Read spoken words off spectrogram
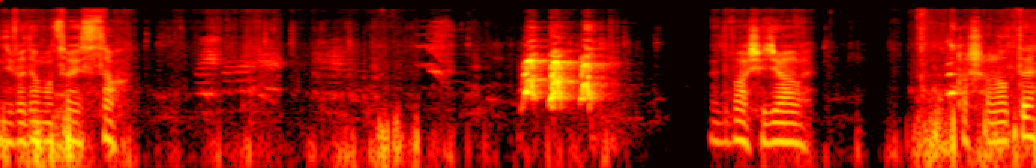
Nie wiadomo co jest co. Dwa siedziały. Kaszaloty.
